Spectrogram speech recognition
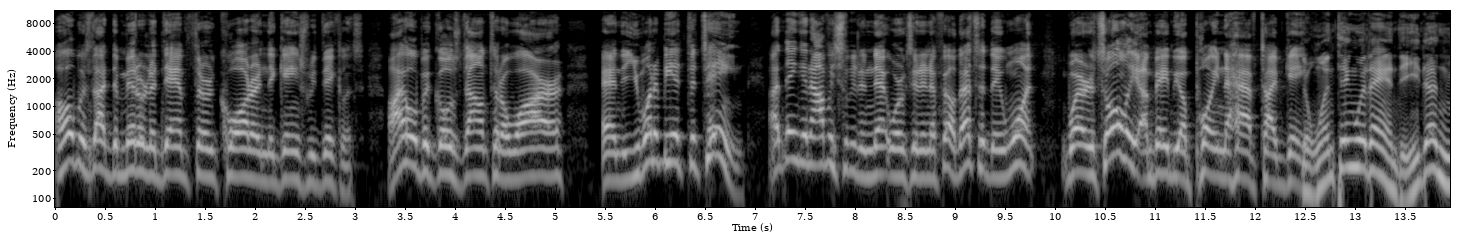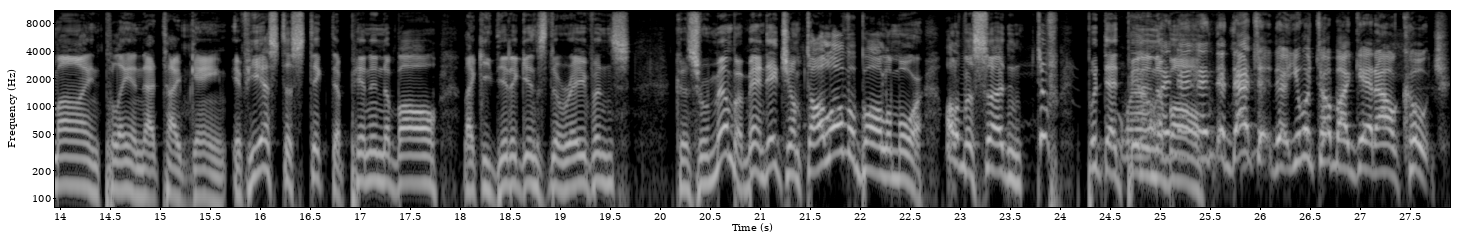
I hope it's not the middle of the damn third quarter and the game's ridiculous. I hope it goes down to the wire and you want to be entertained. I think, and obviously the networks at NFL, that's what they want, where it's only a, maybe a point and a half type game. The one thing with Andy, he doesn't mind playing that type game. If he has to stick the pin in the ball like he did against the Ravens, because remember, man, they jumped all over Baltimore. All of a sudden, put that pin in the and, ball. And, and that's you were talking about get out coach.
